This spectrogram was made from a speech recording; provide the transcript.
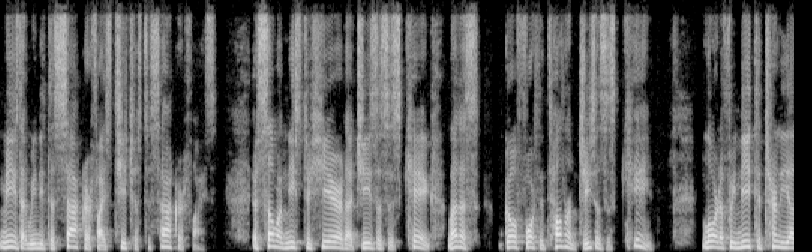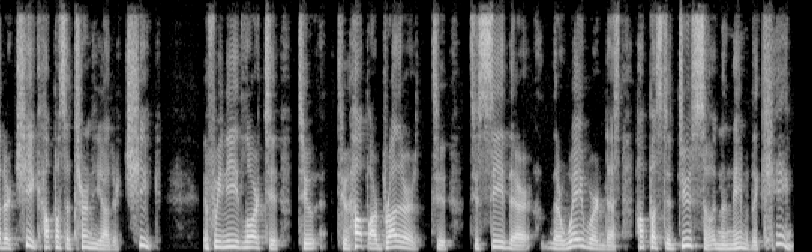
means that we need to sacrifice, teach us to sacrifice. If someone needs to hear that Jesus is King, let us go forth and tell them Jesus is King. Lord, if we need to turn the other cheek, help us to turn the other cheek. If we need, Lord, to, to, to help our brother to, to see their, their waywardness, help us to do so in the name of the King.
